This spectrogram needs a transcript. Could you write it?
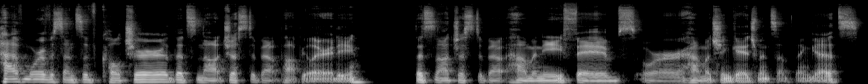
have more of a sense of culture that's not just about popularity. That's not just about how many faves or how much engagement something gets.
